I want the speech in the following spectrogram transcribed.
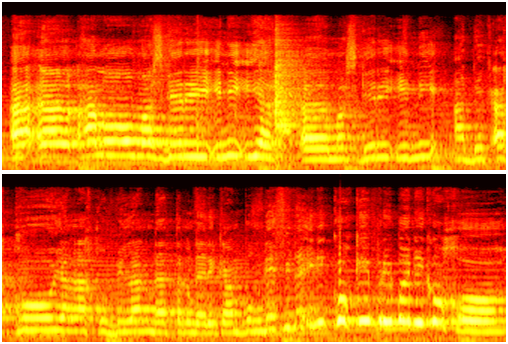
Ah, ah, halo Mas Gary, ini iya eh, Mas Gary ini adik aku yang aku bilang datang dari kampung Devina. Ini koki pribadi Koko,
